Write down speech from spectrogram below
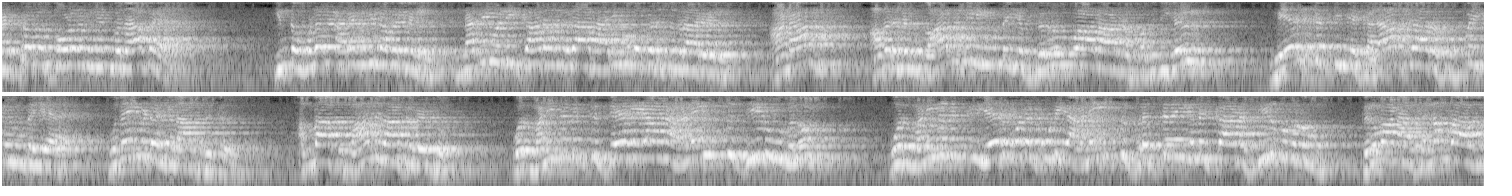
நற்றவ தோழர்கள் என்பதாக இந்த உலக அரங்கில் அவர்கள் நபிவழிக்காரர்களாக அறிமுகப்படுத்துகிறார்கள். ஆனால் அவர்கள் வாழ்க்கையினுடைய பெரும்பாலான பகுதிகள் மேற்கத்திய கலாச்சார குப்பைகளுடைய புதைவிடங்களாக இருக்கிறது. அல்லாஹ் பாதுகாக்க வேண்டும். ஒரு மனிதனுக்கு தேவையான அனைத்து தீர்வுகளும் ஒரு மனிதனுக்கு ஏற்படக்கூடிய அனைத்து பிரச்சனைகளுக்கான தீர்வுகளும் பெருமானார் செல்லம்பாபு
